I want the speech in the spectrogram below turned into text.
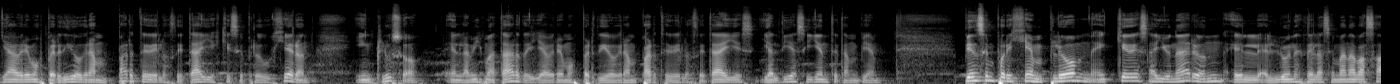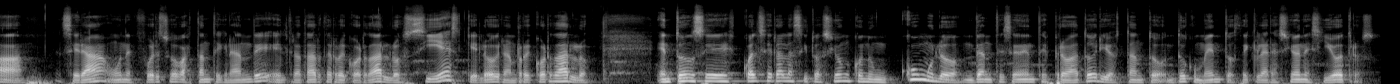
ya habremos perdido gran parte de los detalles que se produjeron. Incluso en la misma tarde ya habremos perdido gran parte de los detalles y al día siguiente también. Piensen, por ejemplo, eh, qué desayunaron el, lunes de la semana pasada. Será un esfuerzo bastante grande el tratar de recordarlo, si es que logran recordarlo. Entonces, ¿cuál será la situación con un cúmulo de antecedentes probatorios, tanto documentos, declaraciones y otros?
